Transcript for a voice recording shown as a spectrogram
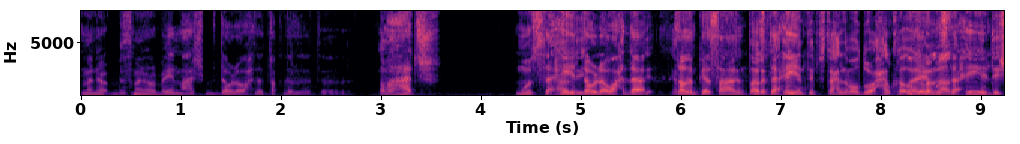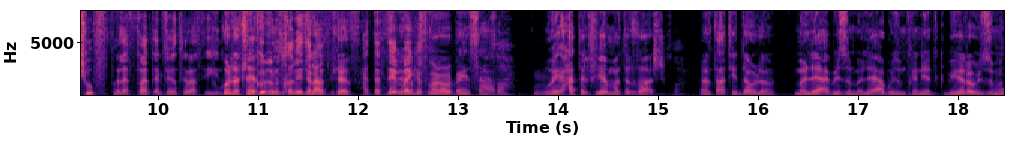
ثمانية- ب 48 ما عادش دوله واحدة تقدر ما. عادش مستحيل دولة واحدة أنت- تنظم كأس العالم مستحيل أنت بتفتح لنا موضوع حلقة أخرى الآن. مستحيل. أنت شوف ملفات 2030 كلها ثلاثة كلهم متقدمين ثلاثة ثلاثة. حتى اثنين ما يعني يكفوا 48 ساعة صح وهي حتى الفيفا ما ترضاش صح. يعني تعطي دولة ملاعب يلزم ملاعب ويلزم إمكانيات كبيرة ويلزم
